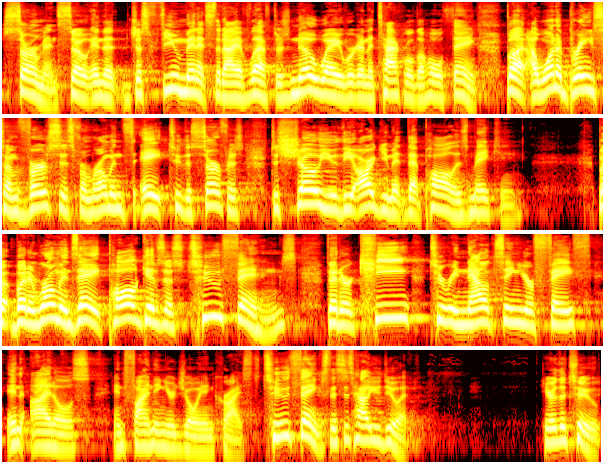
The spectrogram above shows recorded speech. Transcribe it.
sermons. So, in the just few minutes that I have left, there's no way we're going to tackle the whole thing. But I want to bring some verses from Romans 8 to the surface to show you the argument that Paul is making. But, but in Romans 8, Paul gives us two things that are key to renouncing your faith in idols and finding your joy in Christ. Two things. This is how you do it. Here are the two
